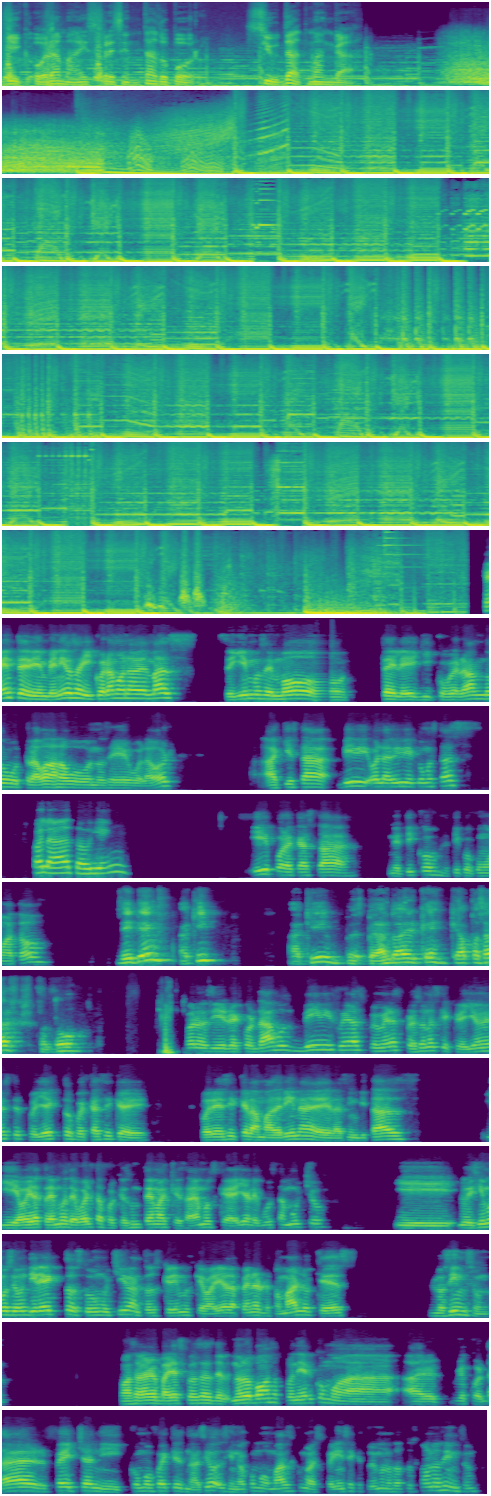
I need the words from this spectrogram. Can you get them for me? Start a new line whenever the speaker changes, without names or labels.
Geekorama es presentado por Ciudad Manga.
Bienvenidos a Gicorama una vez más. Seguimos en modo teleguicorando, trabajo, no sé, volador. Aquí está Vivi. Hola Vivi, ¿cómo estás?
Hola, ¿todo bien?
Y por acá está Netico. Netico, ¿cómo va todo?
Sí, bien, aquí. Aquí, pues, esperando a ver qué, qué va a pasar con todo.
Bueno, si recordamos, Vivi fue de las primeras personas que creyó en este proyecto. Fue casi que, podría decir que la madrina de las invitadas y hoy la traemos de vuelta porque es un tema que sabemos que a ella le gusta mucho y lo hicimos en un directo, estuvo muy chiva, entonces creímos que valía la pena retomarlo, que es Los Simpson. Vamos a ver varias cosas, de, no los vamos a poner como a, a, recordar fecha ni cómo fue que nació, sino como más como la experiencia que tuvimos nosotros con Los Simpson.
